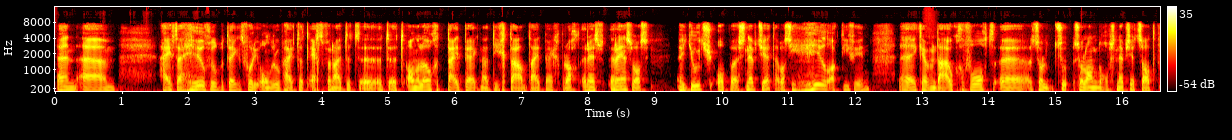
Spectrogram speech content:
En... Um, hij heeft daar heel veel betekend voor die omroep. Hij heeft dat echt vanuit het, eh, het, het analoge tijdperk naar het digitale tijdperk gebracht. Rens, was huge op uh, Snapchat. Daar was hij heel actief in. Ik heb hem daar ook gevolgd, zo, zo, zolang ik nog op Snapchat zat.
